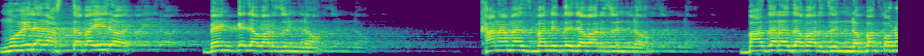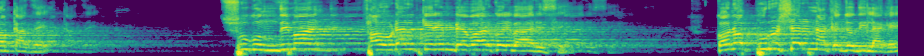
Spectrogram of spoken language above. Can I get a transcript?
মহিলা রাস্তা বাহির ব্যাংকে যাওয়ার জন্য খানা মেজবানিতে যাওয়ার জন্য, বাজারে যাওয়ার জন্য বা কোনো কাজে। সুগন্ধিময় পাউডার ক্রিম ব্যবহার করি বাহারিছে কোন পুরুষের নাকে যদি লাগে,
